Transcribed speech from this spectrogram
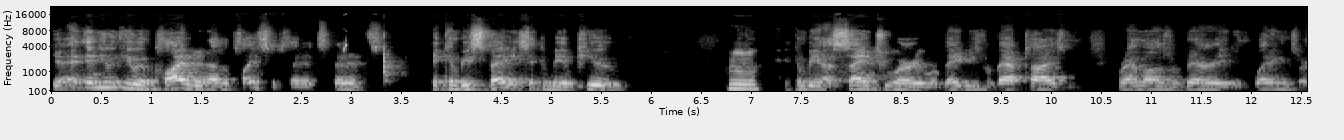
Yeah, and you you implied it in other places that it's that it's it can be space, it can be a pew, hmm. it can be a sanctuary where babies were baptized, and grandmas were buried, and weddings are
